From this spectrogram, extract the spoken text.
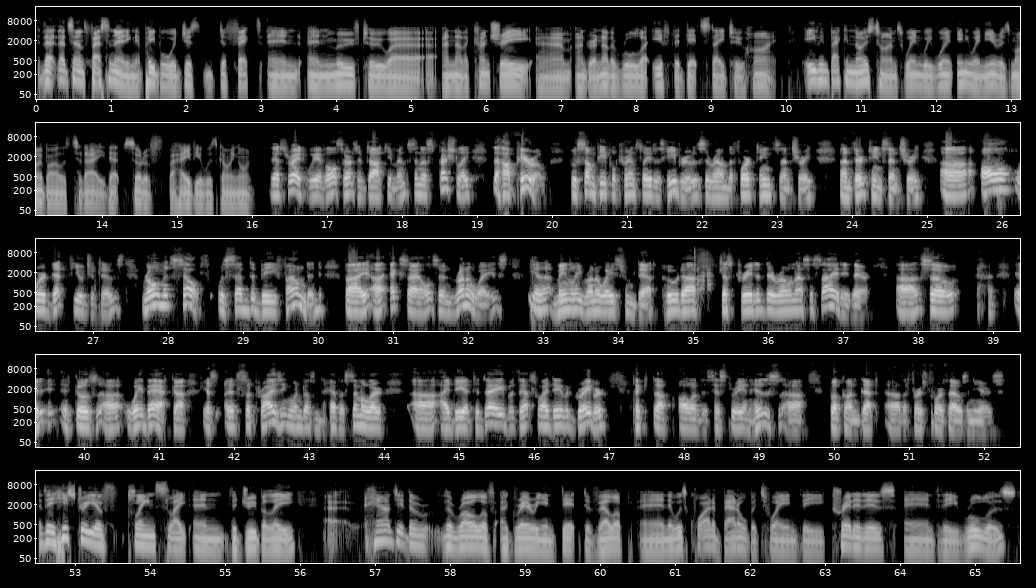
that that sounds fascinating. That people would just defect and and move to uh, another country um, under another ruler if the debt stayed too high even back in those times when we weren't anywhere near as mobile as today, that sort of behavior was going on That's right. We have all sorts of documents, and especially the Hapiru, who some people translate as Hebrews around the 14th century and 13th century. Uh, all were debt fugitives. Rome itself was said to be founded by uh, exiles and runaways, you know, mainly runaways from debt, who'd uh, just created their own uh, society there. Uh, so it, it goes uh, way back. Uh, it's, it's surprising one doesn't have a similar uh, idea today, but that's why David Graeber picked up all of this history in his uh, book on debt, uh, The First 4,000 Years. The history of Clean Slate and the Jubilee. Uh, how did the the role of agrarian debt develop? And there was quite a battle between the creditors and the rulers.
